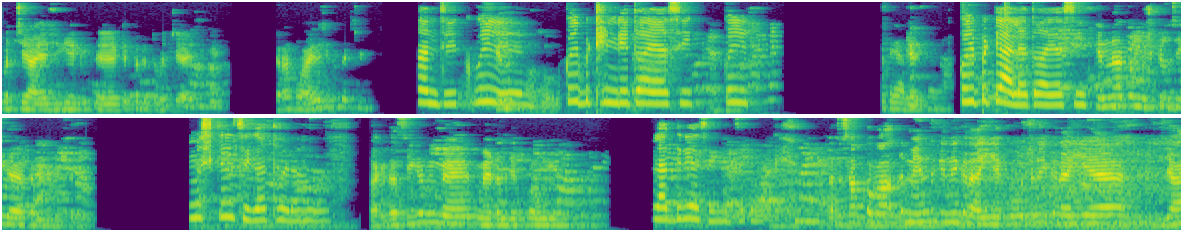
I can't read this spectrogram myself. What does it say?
ਬੱਚੇ ਆਏ ਸੀਗੇ ਕਿੱਥੋਂ ਕਿੱਥੋਂ ਬੱਚੇ ਆਏ ਸੀਗੇ? ਘਰਾਂ ਤੋਂ ਆਏ ਸੀ ਬੱਚੇ? ਹਾਂਜੀ ਕੋਈ ਕੋਈ ਬਠਿੰਡੇ ਤੋਂ ਆਇਆ ਸੀ ਕੋਈ ਕੋਈ ਪਟਿਆਲਾ ਤੋਂ ਆਇਆ ਸੀ। ਕਿੰਨਾ ਕੁ ਮੁਸ਼ਕਿਲ ਸੀਗਾ ਕੰਪੀਟੀਸ਼ਨ ਮੁਸ਼ਕਿਲ ਸੀਗਾ ਥੋੜਾ ਹੋਰ। ਲੱਗਦਾ ਸੀਗਾ ਵੀ ਮੈਂ ਮੈਡਲ ਜਿੱਤ ਪਾਉਂਗੀ। ਲੱਗ ਰਿਹਾ ਸੀ ਜੀ ਅੱਛਾ ਸਭ ਤੋਂ ਵੱਧ ਮਿਹਨਤ ਕਿੰਨੇ ਕਰਾਈ ਹੈ? ਕੋਚ ਨੇ ਕਰਾਈ ਹੈ ਜਾਂ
